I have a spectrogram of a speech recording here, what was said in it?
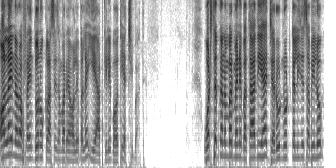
ऑनलाइन और ऑफलाइन दोनों क्लासेस हमारे अवेलेबल है, ये आपके लिए बहुत ही अच्छी बात है। व्हाट्सएप का नंबर मैंने बता दिया है, ज़रूर नोट कर लीजिए सभी लोग।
